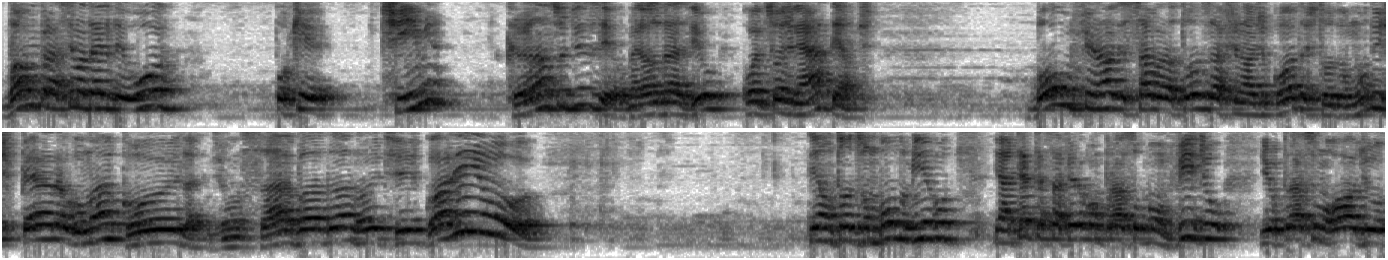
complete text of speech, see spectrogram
vamos para cima da LDU, porque time, canso de dizer, o melhor do Brasil, condições de ganhar temos. Bom final de sábado a todos, afinal de contas, todo mundo espera alguma coisa de um sábado à noite. Golinho! Tenham todos um bom domingo e até terça-feira com o próximo bom vídeo e o próximo áudio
